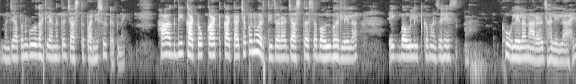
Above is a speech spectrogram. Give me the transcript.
म्हणजे आपण गूळ घातल्यानंतर जास्त पाणी सुटत नाही. हा अगदी काटोकाट काटाच्या पण वरती जरा जास्त असा बाऊल भरलेला एक बाऊल इतकं माझं हे खोवलेला नारळ झालेला आहे.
